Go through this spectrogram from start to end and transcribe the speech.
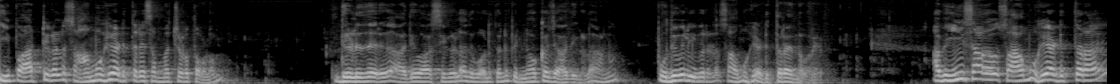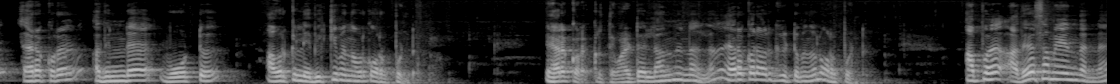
ഈ പാർട്ടികൾ സാമൂഹ്യ അടിത്തറയെ സംബന്ധിച്ചിടത്തോളം ദളിതർ ആദിവാസികൾ അതുപോലെ തന്നെ പിന്നോക്ക ജാതികളാണ് പൊതുവിൽ ഇവരുടെ സാമൂഹ്യ അടിത്തറ എന്ന് പറയുന്നത്. അപ്പോൾ ഈ സാമൂഹ്യ അടിത്തറ ഏറെക്കുറെ അതിന്റെ വോട്ട് അവർക്ക് ലഭിക്കുമെന്ന് അവർക്ക് ഉറപ്പുണ്ട്. ഏറെക്കുറെ. കൃത്യമായിട്ട് എല്ലാം തന്നെയല്ല ഏറെക്കുറെ അവർക്ക് കിട്ടുമെന്നുള്ള ഉറപ്പുണ്ട്. അപ്പോൾ അതേസമയം തന്നെ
